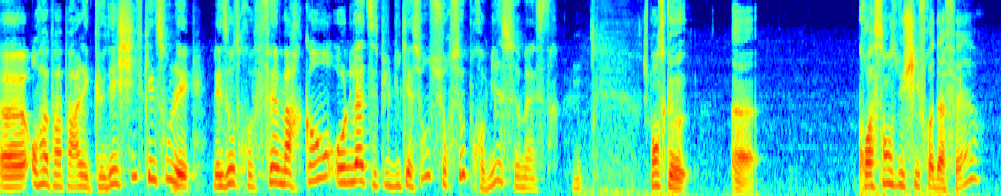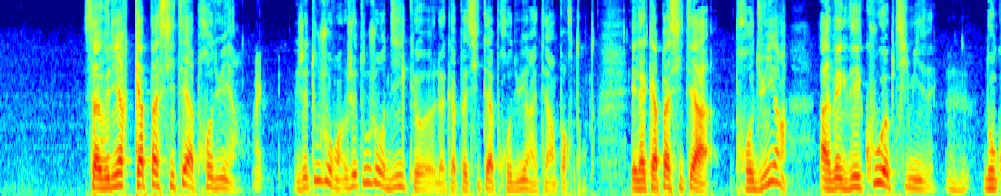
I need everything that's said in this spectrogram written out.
Euh, on ne va pas parler que des chiffres. Quels sont les, autres faits marquants au-delà de cette publication sur ce premier semestre? Je pense que euh, croissance du chiffre d'affaires, ça veut dire capacité à produire. J'ai toujours, toujours dit que la capacité à produire était importante. Et la capacité à produire avec des coûts optimisés. Mhm. Donc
